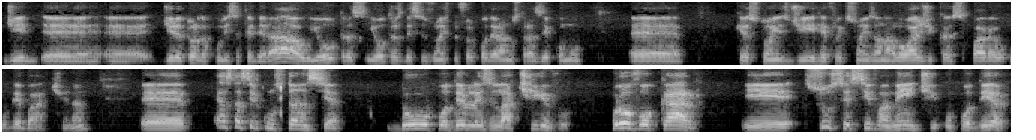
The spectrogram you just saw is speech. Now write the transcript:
de é, diretor da Polícia Federal e outras, e outras decisões que o senhor poderá nos trazer como é, questões de reflexões analógicas para o debate. Né? É, esta circunstância do poder legislativo provocar e sucessivamente o poder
